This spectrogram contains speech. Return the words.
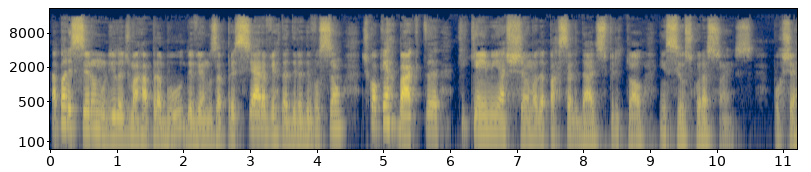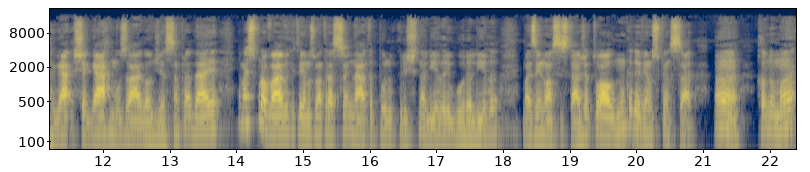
apareceram no Lila de Mahaprabhu. Devemos apreciar a verdadeira devoção de qualquer Bhakta que queime a chama da parcialidade espiritual em seus corações. Por chegar, chegarmos à Gaudiya Sampradaya, é mais provável que tenhamos uma atração inata pelo Krishna Lila e o Gura Lila, mas em nosso estágio atual nunca devemos pensar: ah, Hanuman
